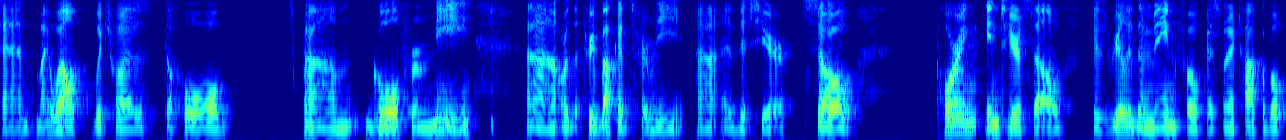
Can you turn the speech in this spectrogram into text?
and my wealth, which was the whole um, goal for me uh, or the three buckets for me uh, this year. So, pouring into yourself is really the main focus when I talk about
